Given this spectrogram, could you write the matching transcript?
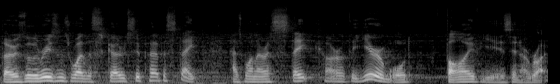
Those are the reasons why the Skoda Superb Estate has won our Estate Car of the Year award five years in a row.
